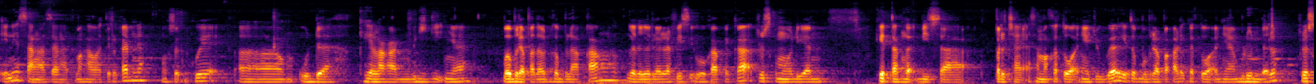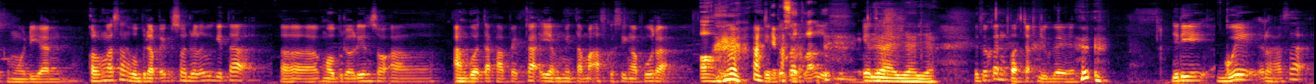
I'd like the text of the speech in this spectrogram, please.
ini sangat-sangat mengkhawatirkan ya. Maksud gue em, udah kehilangan giginya beberapa tahun ke belakang gara-gara revisi UU KPK terus kemudian kita nggak bisa percaya sama ketuanya juga gitu beberapa kali ketuanya blunder terus kemudian kalau nggak salah beberapa episode lalu kita eh, ngobrolin soal anggota KPK yang minta maaf ke Singapura Oh, Itu episode kan- lalu. itu iya iya iya itu kan kocak juga ya jadi gue rasa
